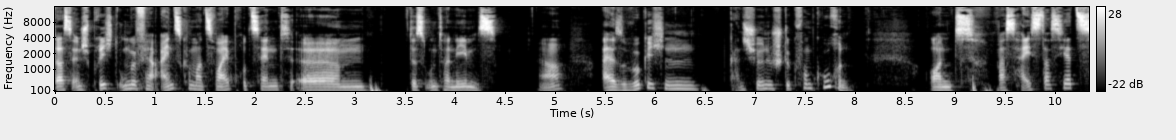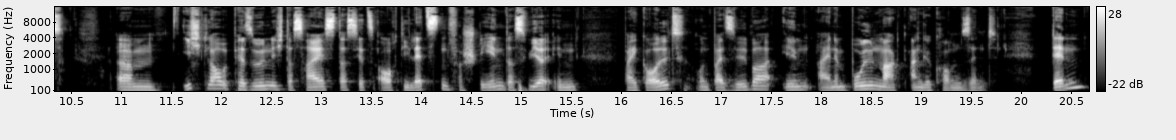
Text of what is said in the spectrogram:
Das entspricht ungefähr 1,2 Prozent ähm, des Unternehmens. Ja, also wirklich ein ganz schönes Stück vom Kuchen. Und was heißt das jetzt? Ähm, ich glaube persönlich, das heißt, dass jetzt auch die Letzten verstehen, dass wir in, bei Gold und bei Silber in einem Bullenmarkt angekommen sind. Denn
